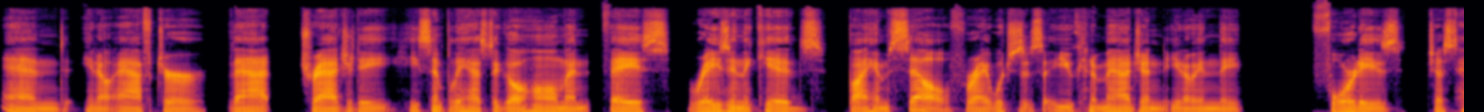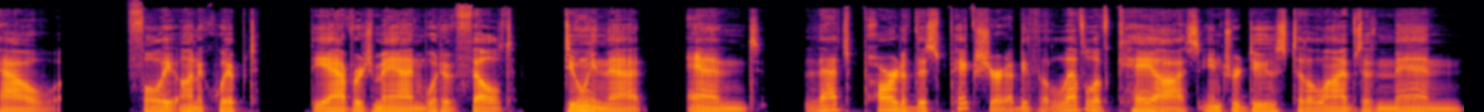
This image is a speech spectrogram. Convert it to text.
And, you know, after that tragedy, he simply has to go home and face raising the kids by himself, right? Which is, you can imagine, you know, in the 40s, just how fully unequipped the average man would have felt doing that. And that's part of this picture. I mean, the level of chaos introduced to the lives of men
